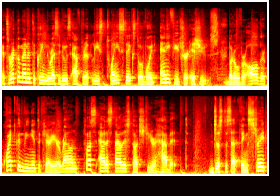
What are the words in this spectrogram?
it's recommended to clean the residues after at least 20 sticks to avoid any future issues. But overall, they're quite convenient to carry around, plus add a stylish touch to your habit. Just to set things straight,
